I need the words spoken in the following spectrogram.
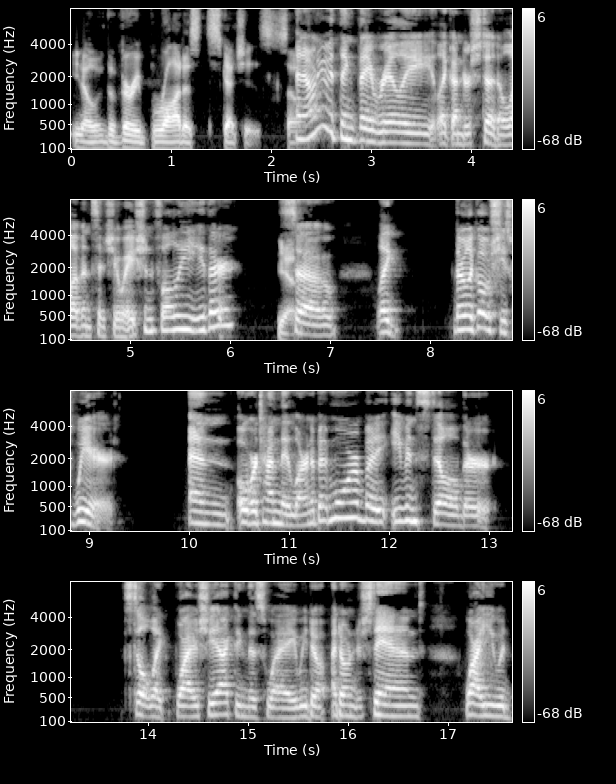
you know the very broadest sketches. So and I don't even think they really like understood Eleven's situation fully either. Yeah. So like they're like, oh, she's weird, and over time they learn a bit more. But even still, they're still like, why is she acting this way? We don't. I don't understand why you would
